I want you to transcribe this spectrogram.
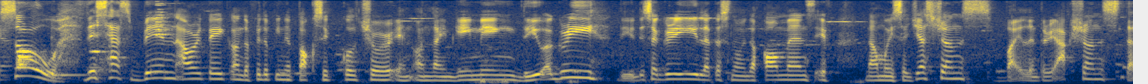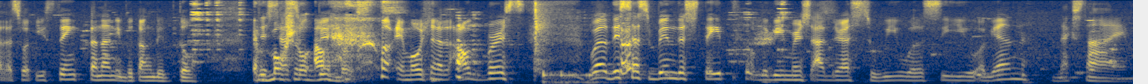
So, this has been our take on the Filipino toxic culture in online gaming. Do you agree? Do you disagree? Let us know in the comments. If namoy suggestions, violent reactions, tell us what you think. Tanan ibutang dito. This Emotional been- outbursts. emotional outbursts. Well, this has been the state of the gamers address. We will see you again next time.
